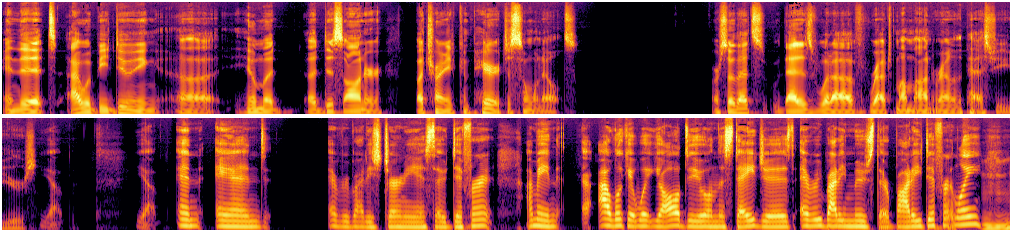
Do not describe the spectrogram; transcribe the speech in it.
and that I would be doing uh, Him a, a dishonor by trying to compare it to someone else. Or so that's that is what I've wrapped my mind around in the past few years. Yep. Yep. And and everybody's journey is so different. I mean, I look at what y'all do on the stages, everybody moves their body differently. Mm-hmm.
